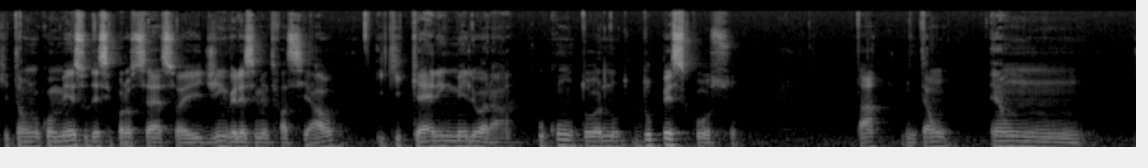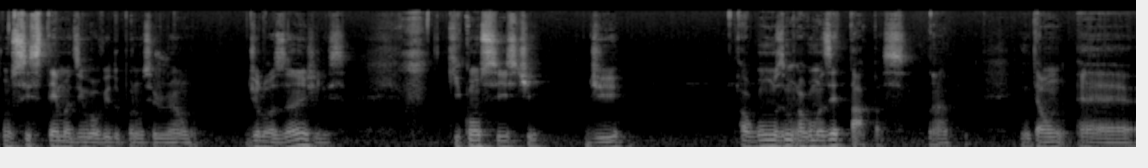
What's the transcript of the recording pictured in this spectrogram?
que estão no começo desse processo aí de envelhecimento facial e que querem melhorar o contorno do pescoço, tá? Então, é um, um sistema desenvolvido por um cirurgião de Los Angeles que consiste de alguns, algumas etapas. Né? Então, é,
